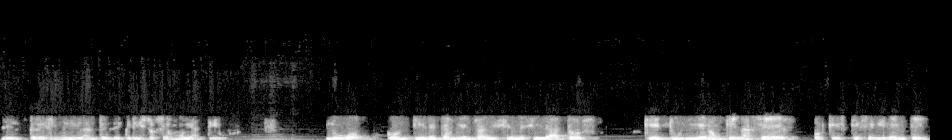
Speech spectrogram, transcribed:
del 3000 antes de Cristo, o sea, muy antiguos. Luego contiene también tradiciones y datos que tuvieron que nacer, porque es que es evidente,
